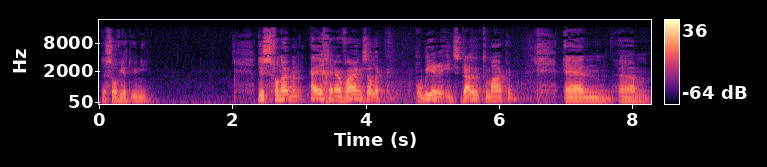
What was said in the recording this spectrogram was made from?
de Sovjet-Unie. Dus vanuit mijn eigen ervaring zal ik proberen iets duidelijk te maken. En um,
